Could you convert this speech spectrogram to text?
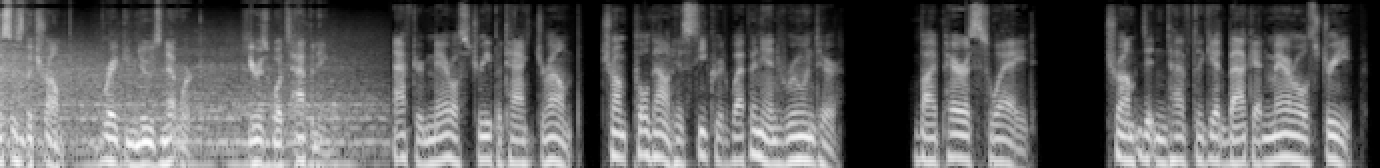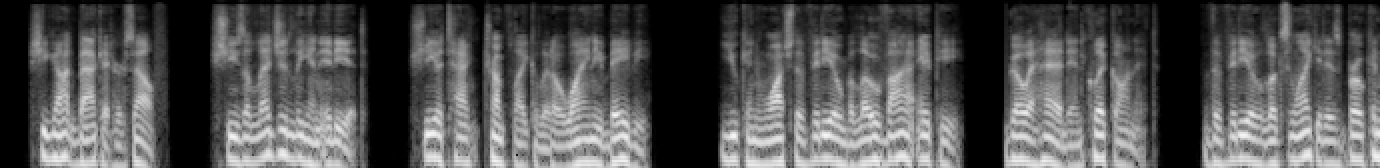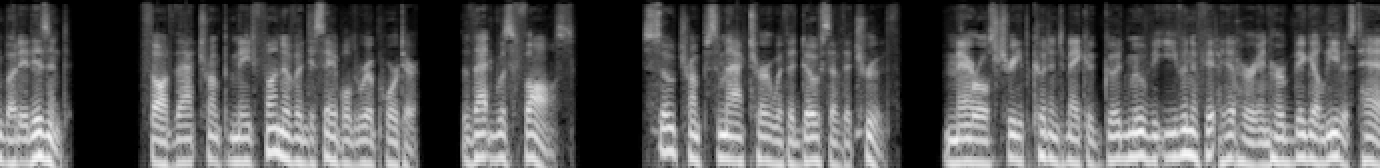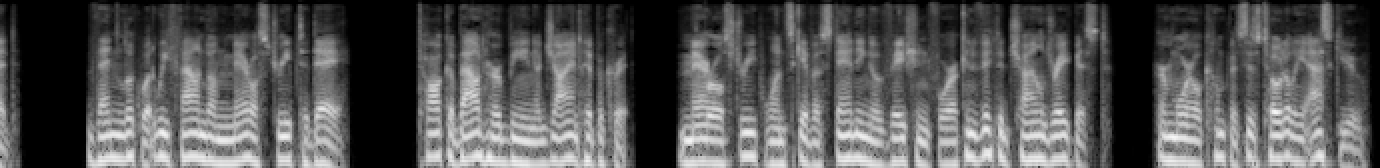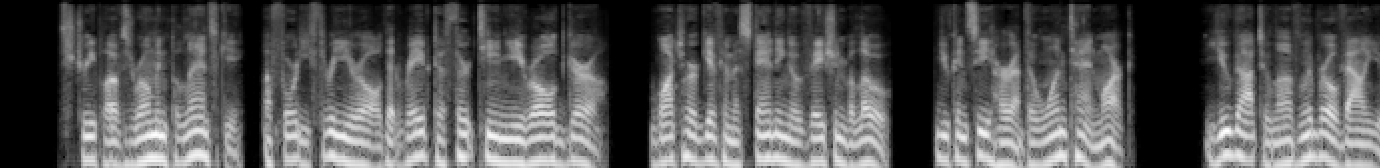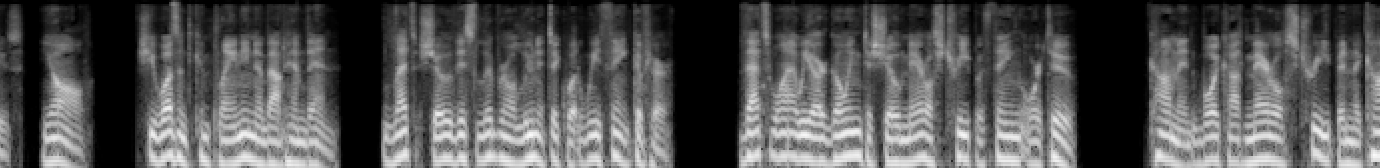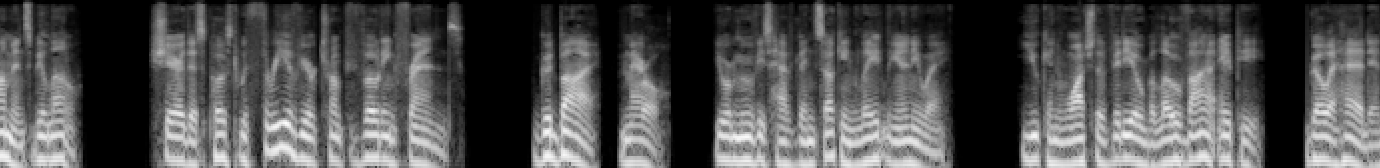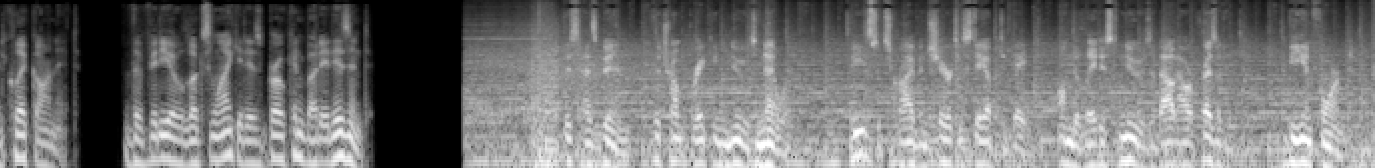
This is the Trump Breaking News Network. Here's what's happening. After Meryl Streep attacked Trump, Trump pulled out his secret weapon and ruined her. By Paris Swade. Trump didn't have to get back at Meryl Streep. She got back at herself. She's allegedly an idiot. She attacked Trump like a little whiny baby. You can watch the video below via AP. Go ahead and click on it. The video looks like it is broken but it isn't. Thought that Trump made fun of a disabled reporter. That was false. So Trump smacked her with a dose of the truth. Meryl Streep couldn't make a good movie even if it hit her in her big elitist head. Then look what we found on Meryl Streep today. Talk about her being a giant hypocrite. Meryl Streep once gave a standing ovation for a convicted child rapist. Her moral compass is totally askew. Streep loves Roman Polanski, a 43-year-old that raped a 13-year-old girl. Watch her give him a standing ovation below. You can see her at the 110 mark. You got to love liberal values, y'all. She wasn't complaining about him then. Let's show this liberal lunatic what we think of her. That's why we are going to show Meryl Streep a thing or two. Comment boycott Meryl Streep in the comments below. Share this post with three of your Trump voting friends. Goodbye, Meryl. Your movies have been sucking lately anyway. You can watch the video below via AP. Go ahead and click on it. The video looks like it is broken but it isn't. This has been the Trump Breaking News Network. Please subscribe and share to stay up to date on the latest news about our president. Be informed.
